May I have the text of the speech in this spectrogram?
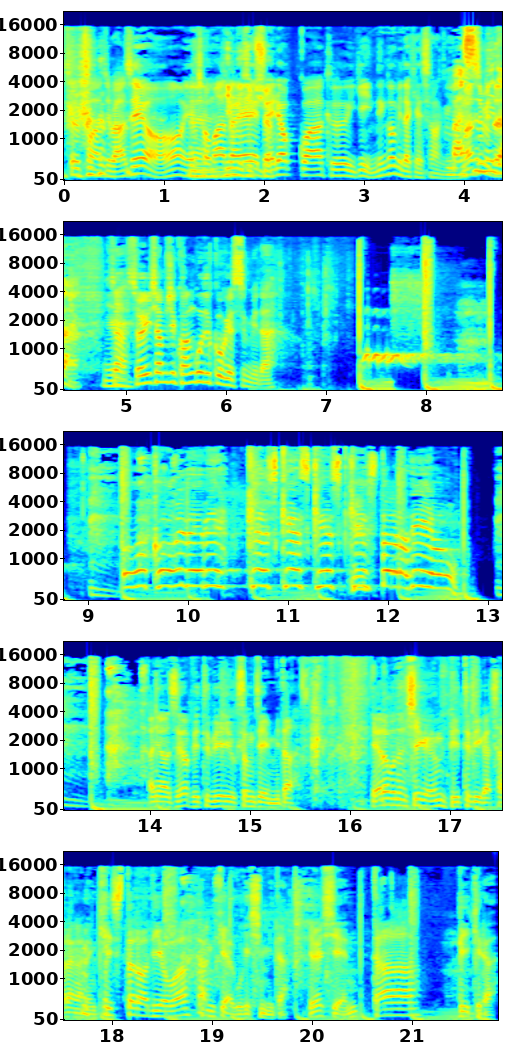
슬퍼하지 마세요. 예, 네, 저마다의 힘내십시오. 매력과 그, 이게 있는 겁니다, 개성이. 맞습니다. 예. 자, 저희 잠시 광고 듣고 오겠습니다. 안녕하세요. 비투비의 육성재입니다. 여러분은 지금 비투비가 자랑하는 키스 더 라디오와 함께하고 계십니다. 10시엔 다 비키라.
